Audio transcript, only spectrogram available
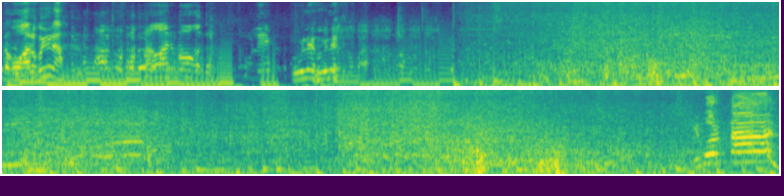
Nakuha ko yun ah. Tawanan mo ako doon. Huli, huli. Immortal!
